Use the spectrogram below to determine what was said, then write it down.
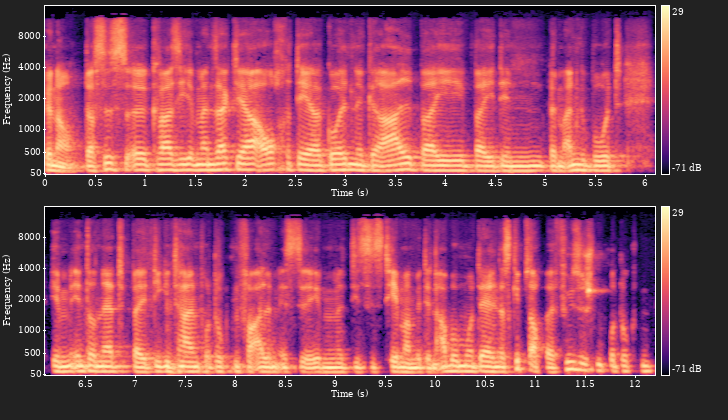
Genau, das ist äh, quasi, man sagt ja auch der goldene Gral bei, bei den, beim Angebot im Internet, bei digitalen Produkten vor allem ist eben dieses Thema mit den Abo-Modellen. Das gibt's auch bei physischen Produkten.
